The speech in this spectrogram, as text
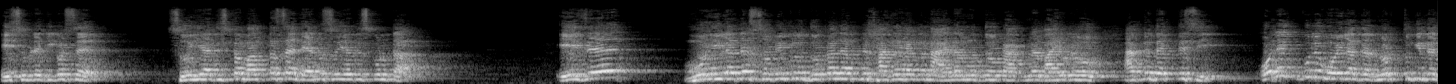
এই ছবিটা কি করছে? সহিদিস তো মানতেছেন সহিদিস কোনটা? এই যে মহিলাদের ছবিগুলো দোকানে আপনি সাজিয়ে রাখলেন, আয়নার মধ্যে হোক আপনার বাইরে হোক, আপনি দেখতেছি অনেকগুলো মহিলাদের, নর্তকীদের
